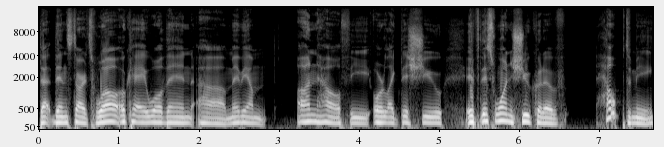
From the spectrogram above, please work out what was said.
that then starts well okay well then uh, maybe i'm unhealthy or like this shoe if this one shoe could have helped me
